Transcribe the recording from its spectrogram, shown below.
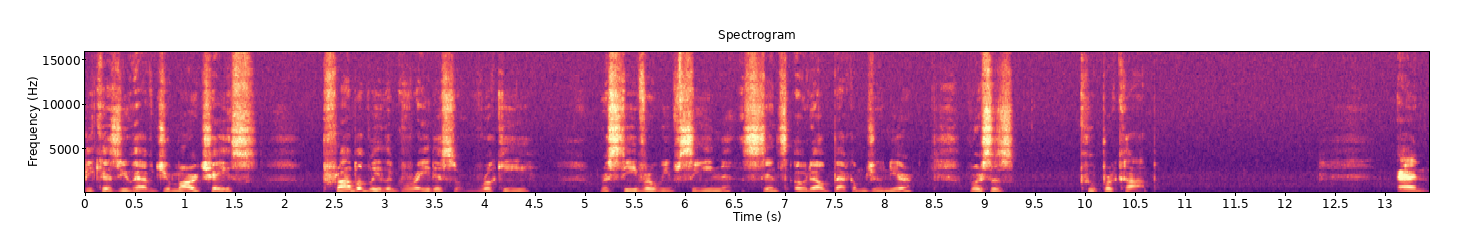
because you have Ja'Marr Chase, probably the greatest rookie receiver we've seen since Odell Beckham Jr., versus Cooper Kupp. And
